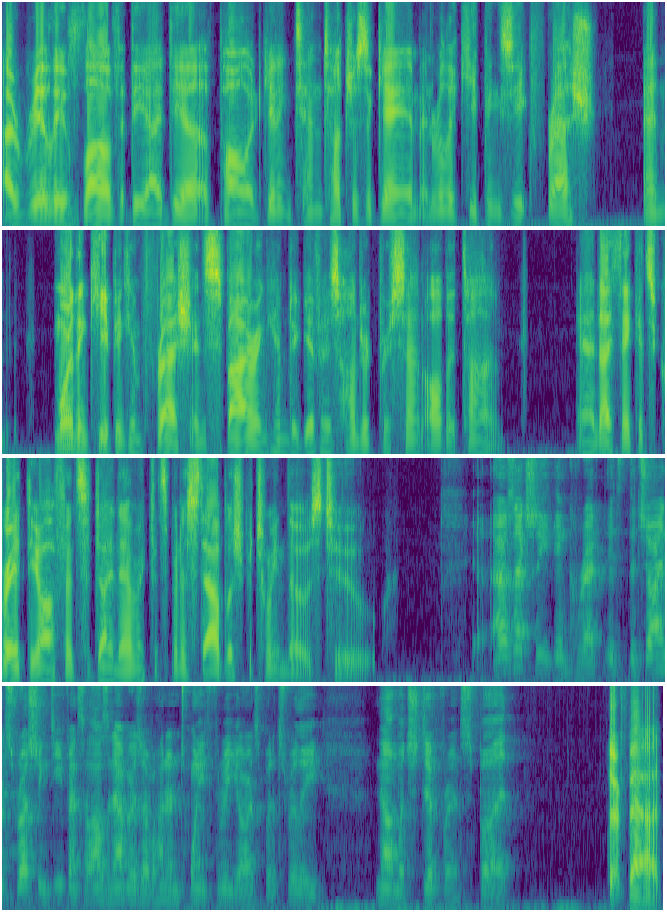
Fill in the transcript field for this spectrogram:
I really love the idea of Pollard getting 10 touches a game and really keeping Zeke fresh and more than keeping him fresh, inspiring him to give his 100% all the time. And I think it's great the offensive dynamic that's been established between those two. I was actually incorrect. It's the Giants' rushing defense allows an average of 123 yards, but it's really not much difference. But they're bad.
